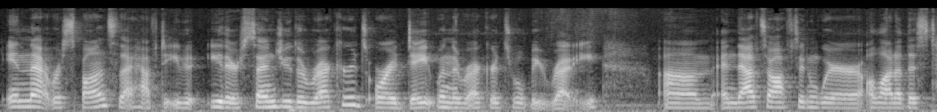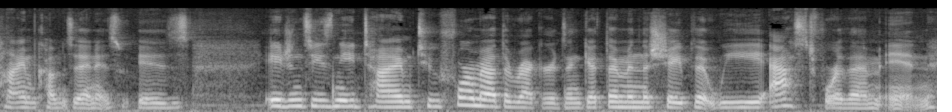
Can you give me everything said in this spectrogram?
In that response, they have to either, either send you the records or a date when the records will be ready. Um, and that's often where a lot of this time comes in is, is agencies need time to format the records and get them in the shape that we asked for them in.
